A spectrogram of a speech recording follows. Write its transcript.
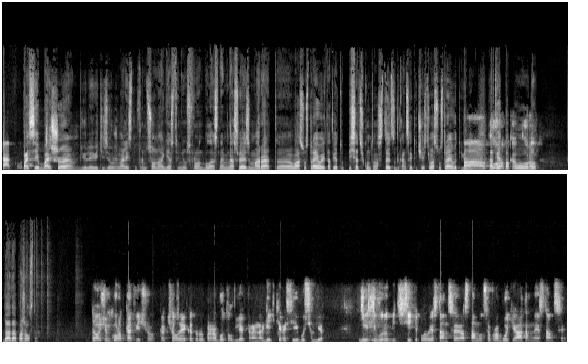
так вот. Спасибо большое. Юлия Витязева, журналист информационного агентства NewsFront, была с нами на связи. Марат, э, вас устраивает ответ? Тут 50 секунд у нас остается до конца этой части. Вас устраивает, Юлия? А, ответ коротко, по поводу... Да-да, пожалуйста. Да, очень коротко отвечу. Как человек, который проработал в электроэнергетике России 8 лет, если вырубить все тепловые станции, останутся в работе атомные станции.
